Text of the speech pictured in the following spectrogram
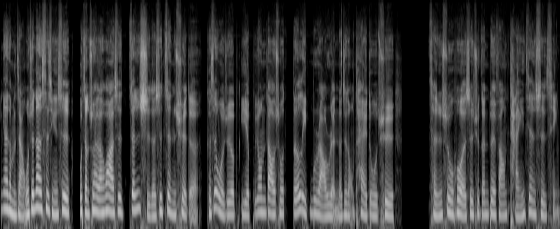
应该怎么讲？我觉得那个事情是我讲出来的话是真实的，是正确的。可是我觉得也不用到说得理不饶人的这种态度去陈述，或者是去跟对方谈一件事情，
